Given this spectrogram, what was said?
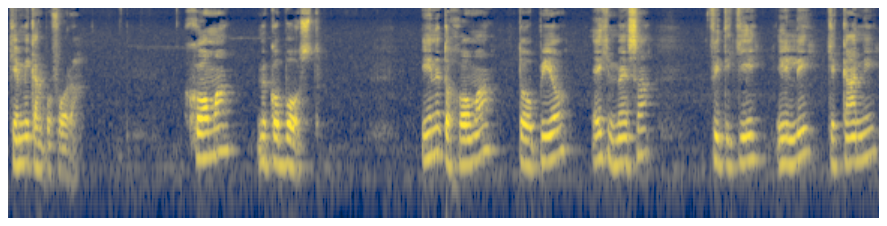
και μη καρποφόρα. Χώμα με κομπόστ. Είναι το χώμα το οποίο έχει μέσα φυτική ύλη και κάνει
